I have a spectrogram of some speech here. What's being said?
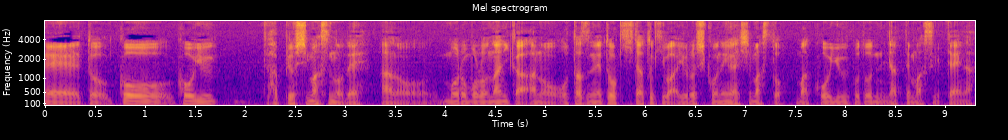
えっ、ー、と、こう、こういう発表しますので、あの、もろもろ何か、あの、お尋ねと聞いたときはよろしくお願いしますと、まあ、こういうことになってますみたいな、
